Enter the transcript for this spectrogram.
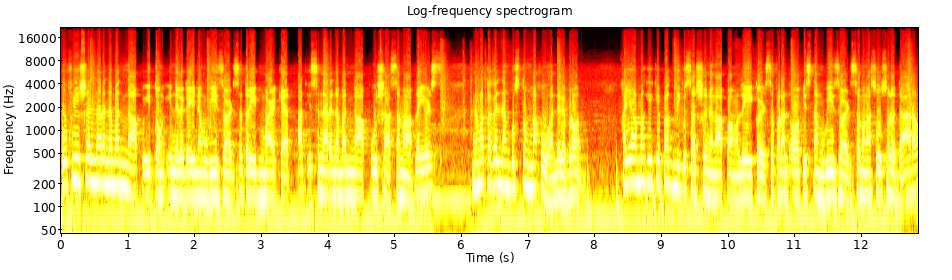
Official na rin naman nga po itong inilagay ng Wizards sa trade market at isa na rin naman nga po siya sa mga players na matagal nang gustong makuha ni Lebron. Kaya makikipagnegosasyon na nga po ang Lakers sa front office ng Wizards sa mga susunod na araw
